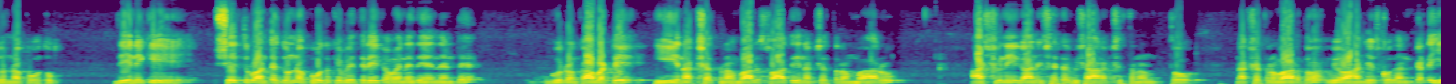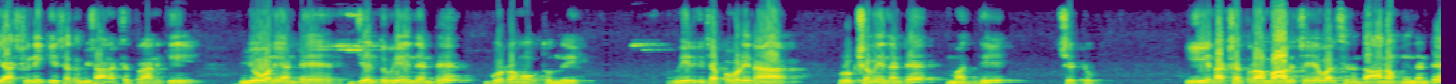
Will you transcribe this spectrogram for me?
దున్నపోతు. దీనికి శత్రు అంటే దున్నపోతుకి వ్యతిరేకమైనది ఏంటంటే గుర్రం. కాబట్టి ఈ నక్షత్రం వారు స్వాతి నక్షత్రం వారు అశ్విని కానీ శతభిష నక్షత్రంతో నక్షత్రం వారితో వివాహం చేసుకోదు ఎందుకంటే ఈ అశ్వినికి శతభిష నక్షత్రానికి యోని అంటే జంతువు ఏంటంటే గుర్రం అవుతుంది. వీరికి చెప్పబడిన వృక్షం ఏంటంటే మద్ది చెట్టు. ఈ నక్షత్రం వాళ్ళు చేయవలసిన దానం ఏంటంటే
